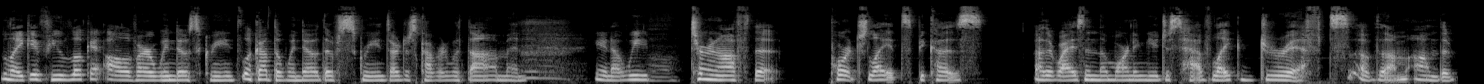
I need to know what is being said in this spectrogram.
like if you look at all of our window screens, look out the window, the screens are just covered with them. And, you know, we turn off the porch lights because otherwise in the morning you just have like drifts of them on the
